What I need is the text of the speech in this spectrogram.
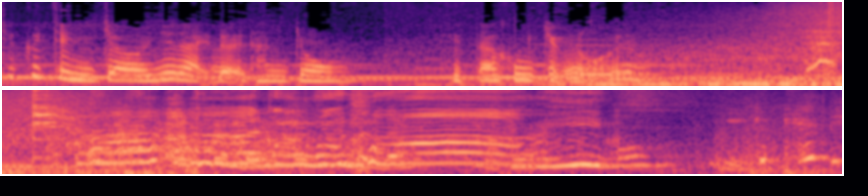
Chứ cứ chần chờ như này đợi thành chồn Thì ta không chịu nổi đâu. Bình tĩnh, bình tĩnh nghĩ cách khác đi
